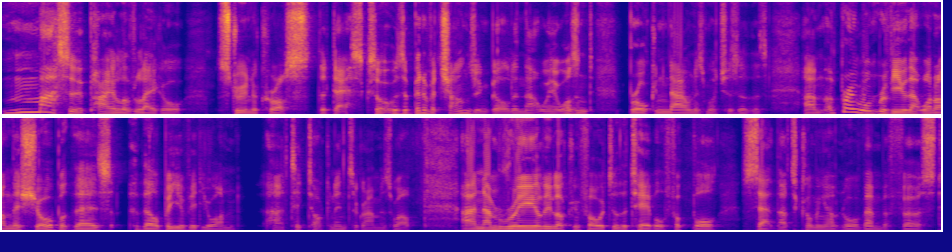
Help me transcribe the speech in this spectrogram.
massive pile of Lego strewn across the desk. So it was a bit of a challenging build in that way. It wasn't broken down as much as others. Um, I probably won't review that one on this show, but there's there'll be a video on uh, TikTok and Instagram as well. And I'm really looking forward to the table football set that's coming out November 1st.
